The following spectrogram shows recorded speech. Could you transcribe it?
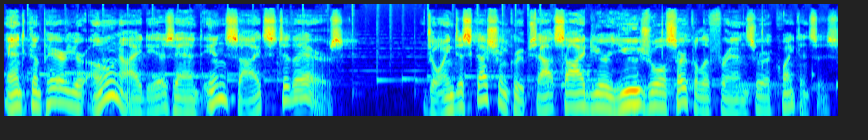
and compare your own ideas and insights to theirs. Join discussion groups outside your usual circle of friends or acquaintances.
